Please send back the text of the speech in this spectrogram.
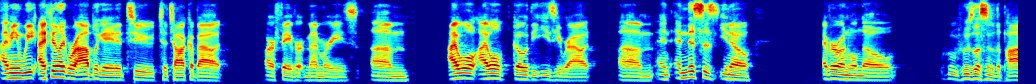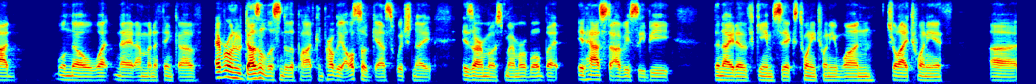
I mean, we I feel like we're obligated to to talk about our favorite memories. Um, I will I will go the easy route. Um, and and this is you know everyone will know who who's listened to the pod will know what night I'm going to think of. Everyone who doesn't listen to the pod can probably also guess which night is our most memorable, but it has to obviously be the night of game 6 2021 July 20th uh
